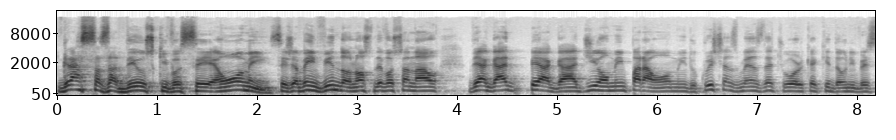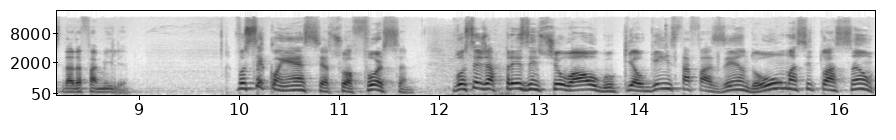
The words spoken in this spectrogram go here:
Graças a Deus que você é homem. Seja bem-vindo ao nosso devocional DHPH de Homem para Homem do Christian Men's Network aqui da Universidade da Família. Você conhece a sua força? Você já presenciou algo que alguém está fazendo ou uma situação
